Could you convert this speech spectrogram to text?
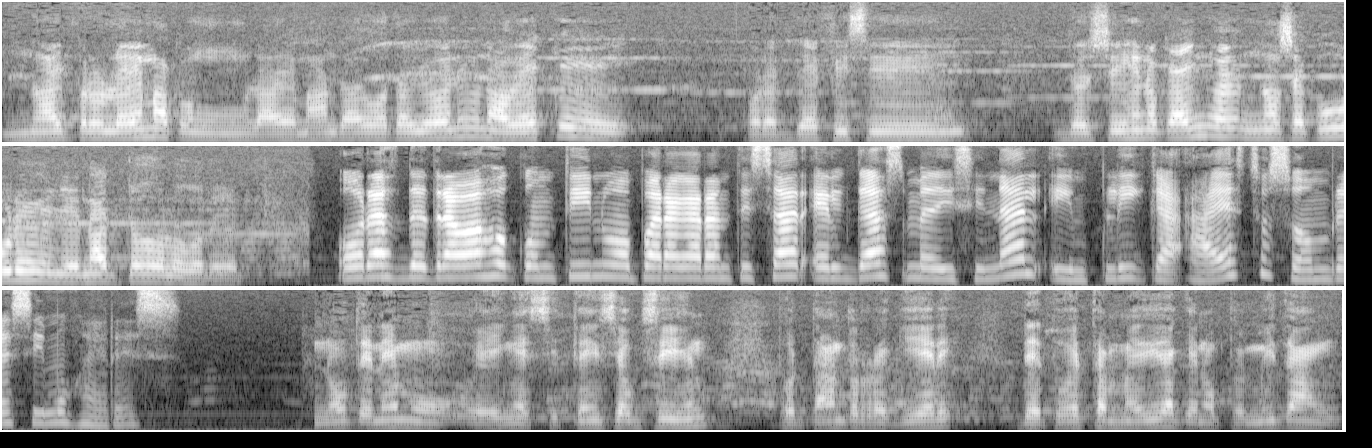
no hay problema con la demanda de botellones una vez que por el déficit de oxígeno que hay no, se cubre llenar todos los botellones. Horas de trabajo continuo para garantizar el gas medicinal implica a estos hombres y mujeres. No tenemos en existencia oxígeno, por tanto requiere de todas estas medidas que nos permitan,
